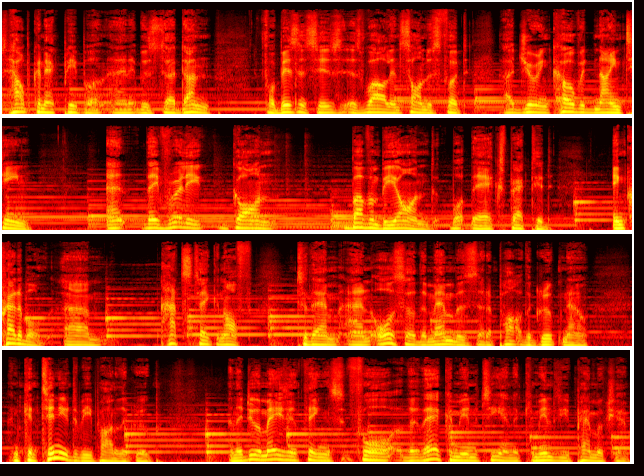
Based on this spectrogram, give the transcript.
to help connect people, and it was uh, done for businesses as well in Saundersfoot uh, during COVID nineteen, and they've really gone above and beyond what they expected. Incredible. Um, hats taken off to them and also the members that are part of the group now and continue to be part of the group. And they do amazing things for the, their community and the community of Pembrokeshire.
